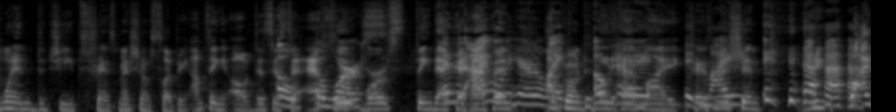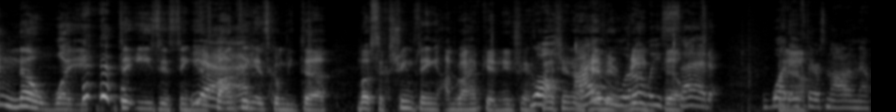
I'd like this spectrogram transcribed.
when the Jeep's transmission was slipping, I'm thinking, oh, this is Oh, the the absolute worst. worst. thing that and could I'm happen. here like, I'm going to need to have my it might- transmission. Yeah. well, I know what it- the easiest thing is, but I'm thinking it's going to be the most extreme thing. I'm going to have to get a new well, transmission or I have it literally rebuilt. said, "What Yeah. if there's not enough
